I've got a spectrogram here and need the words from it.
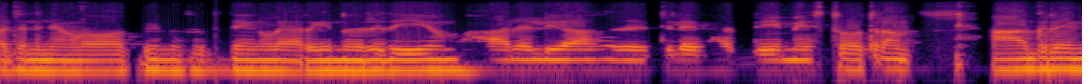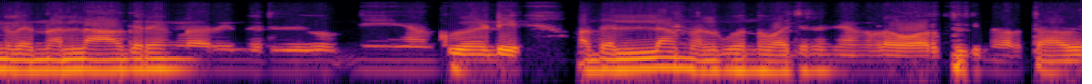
വചനം ഞങ്ങൾ ഓർപ്പിക്കുന്ന ഹൃദയങ്ങളെ അറിയുന്ന ഒരു ദൈവം ഹാലലി ആ ഹൃദയത്തിലെ ദൈവമേ സ്തോത്രം. ആഗ്രഹങ്ങളെ നല്ല ആഗ്രഹങ്ങൾ അറിയുന്ന ഒരു ദൈവം നീ ഞങ്ങൾക്ക് വേണ്ടി അതെല്ലാം നൽകുമെന്ന് വചനം ഞങ്ങളെ ഓർപ്പിക്കുന്ന. കർത്താവ്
